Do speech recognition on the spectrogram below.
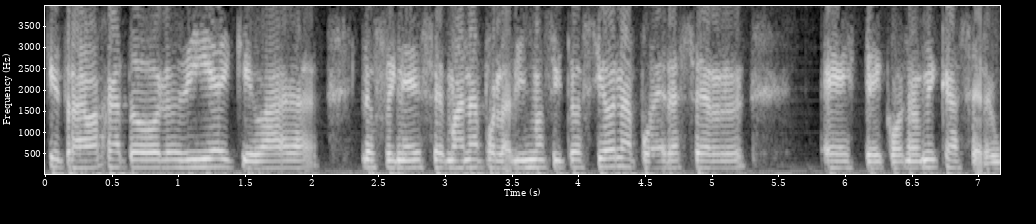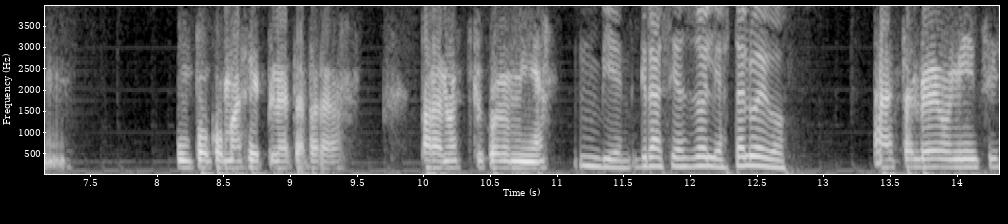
que trabaja todos los días y que va los fines de semana por la misma situación a poder hacer este económica, hacer un un poco más de plata para, para nuestra economía. Bien, gracias Yoli, hasta luego. Hasta luego, Nietzsche.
